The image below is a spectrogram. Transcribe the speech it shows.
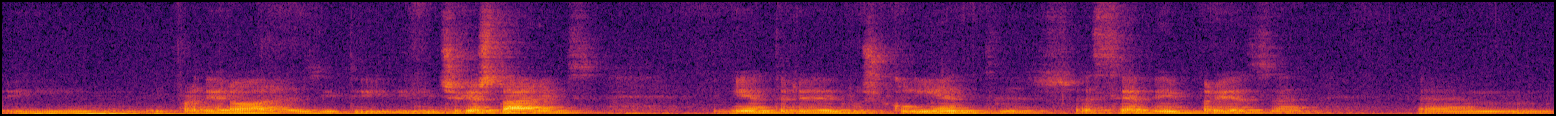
e, e perder horas e, e desgastarem-se entre os clientes, a sede da empresa um,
